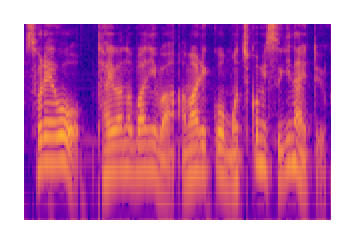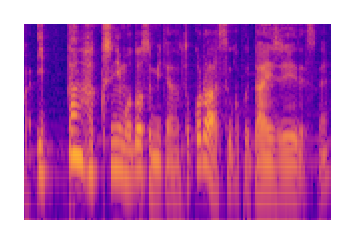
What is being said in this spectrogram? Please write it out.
それを対話の場にはあまりこう持ち込みすぎないというか一旦白紙に戻すみたいなところはすごく大事ですね、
